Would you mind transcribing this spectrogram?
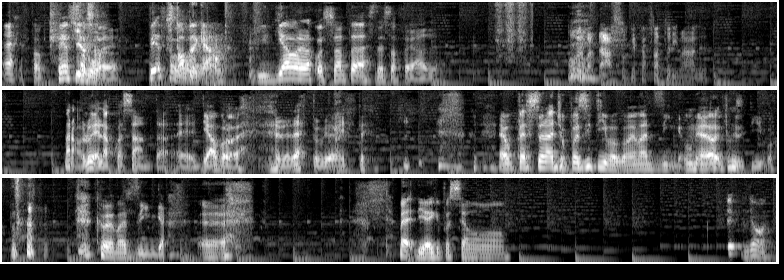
Eh, Per favore, per Stop favore. the count. Il diavolo e la costante è la stessa frase. Povero Baldasso che ti ha fatto di male. Ma no, lui è l'acqua santa, è il diavolo è l'eletto ovviamente. è un personaggio positivo come Mazinga, un eroe positivo come Mazinga. Eh, Beh, direi che possiamo... Sì, andiamo avanti.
